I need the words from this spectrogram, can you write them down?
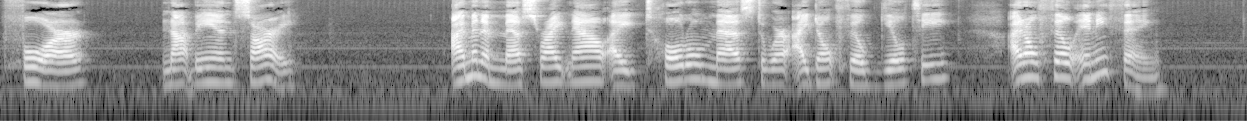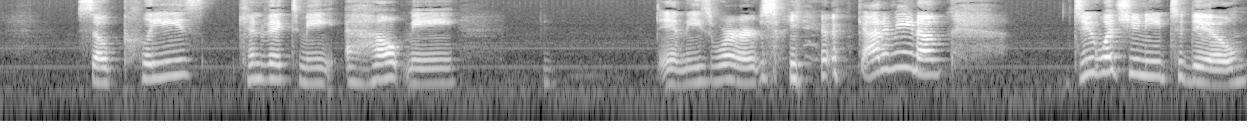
for not being sorry. I'm in a mess right now, a total mess to where I don't feel guilty. I don't feel anything. So please convict me, help me in these words. you gotta mean them. Do what you need to do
